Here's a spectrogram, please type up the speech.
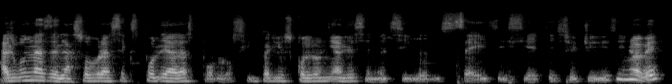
algunas de las obras expoliadas por los imperios coloniales en el siglo XVI, XVII, XVIII y XIX.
